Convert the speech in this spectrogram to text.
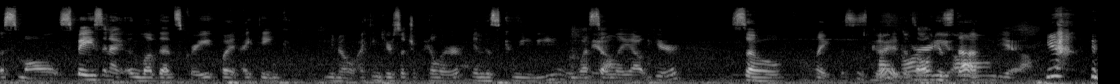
a small space, and I, I love that's great. But I think, you know, I think you're such a pillar in this community in West Yeah. LA out here. So, like, this is good. It's all Minority good stuff. owned, yeah.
